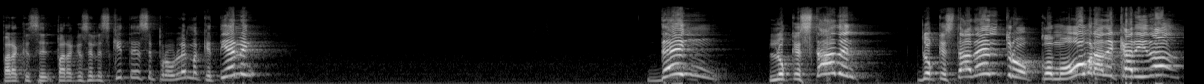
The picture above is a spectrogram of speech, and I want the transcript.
Para que se, para que se les quite ese problema que tienen, den lo que está dentro, lo que está dentro como obra de caridad.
